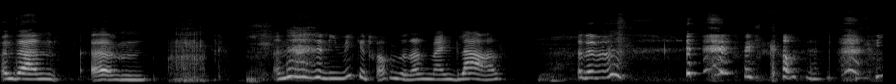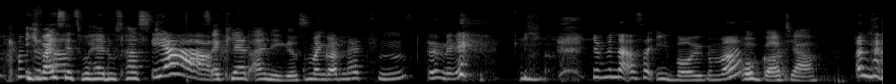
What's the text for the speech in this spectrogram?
und dann, ähm, und dann hat er nicht mich getroffen, sondern mein Glas. Und dann ist ich komme ich komm Ich weiß jetzt, woher du es hast. Das Ja! erklärt einiges. Oh mein Gott, letztens bin ich. Ich, ich habe mir eine Acai Bowl gemacht. Oh Gott, ja. Und dann.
